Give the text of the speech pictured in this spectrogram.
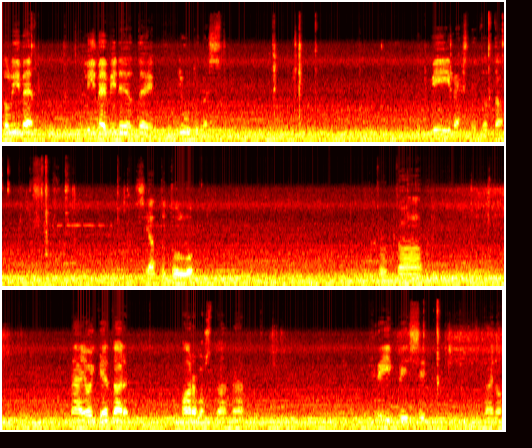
Tuon live, live-video tein YouTubessa. Viimeksi, niin tota, sieltä on tullut tota, mä en oikein taida arvostaa nää Greenpeace, tai no,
